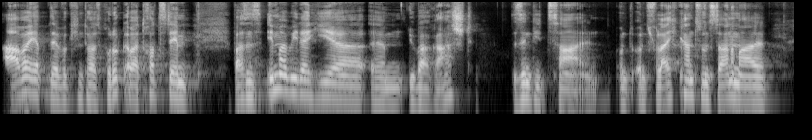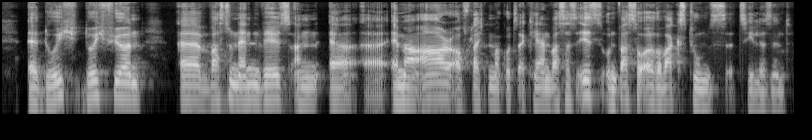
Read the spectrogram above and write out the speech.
Aber ihr habt ja wirklich ein tolles Produkt. Aber trotzdem, was uns immer wieder hier ähm, überrascht, sind die Zahlen. Und, und vielleicht kannst du uns da nochmal äh, durch, durchführen. Äh, was du nennen willst an äh, äh MRR, auch vielleicht mal kurz erklären, was das ist und was so eure Wachstumsziele sind?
